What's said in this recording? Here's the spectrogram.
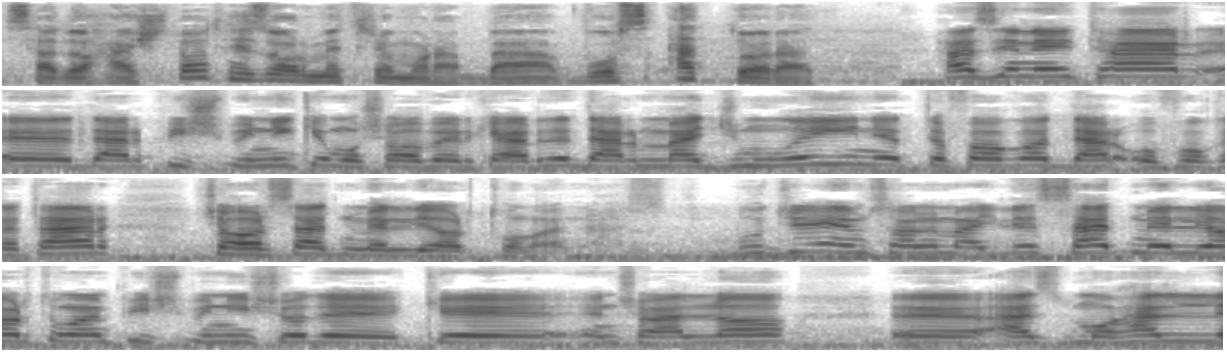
180 هزار متر مربع وسعت دارد. هزینه تر در پیش بینی که مشاور کرده در مجموعه این اتفاقات در افق تر 400 میلیارد تومان است. بودجه امسال مجلس 100 میلیارد تومان پیش بینی شده که انشاءالله از محل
